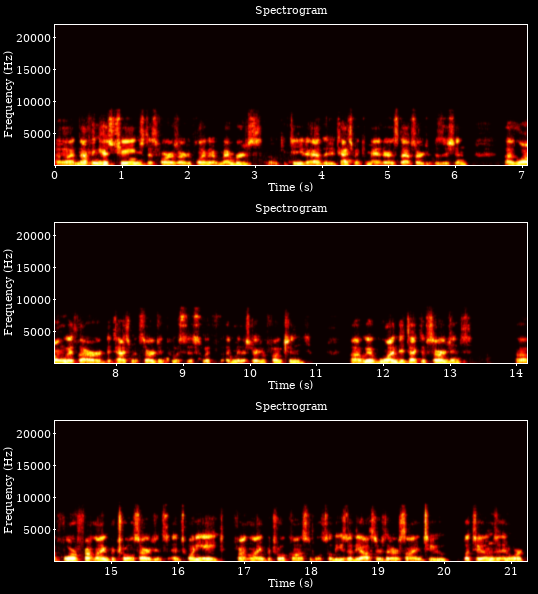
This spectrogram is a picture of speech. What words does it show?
Uh, Nothing has changed as far as our deployment of members. We continue to have the detachment commander and staff sergeant position, along with our detachment sergeant who assists with administrative functions. Uh, We have one detective sergeant, uh, four frontline patrol sergeants, and 28 frontline patrol constables. So these are the officers that are assigned to platoons and work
